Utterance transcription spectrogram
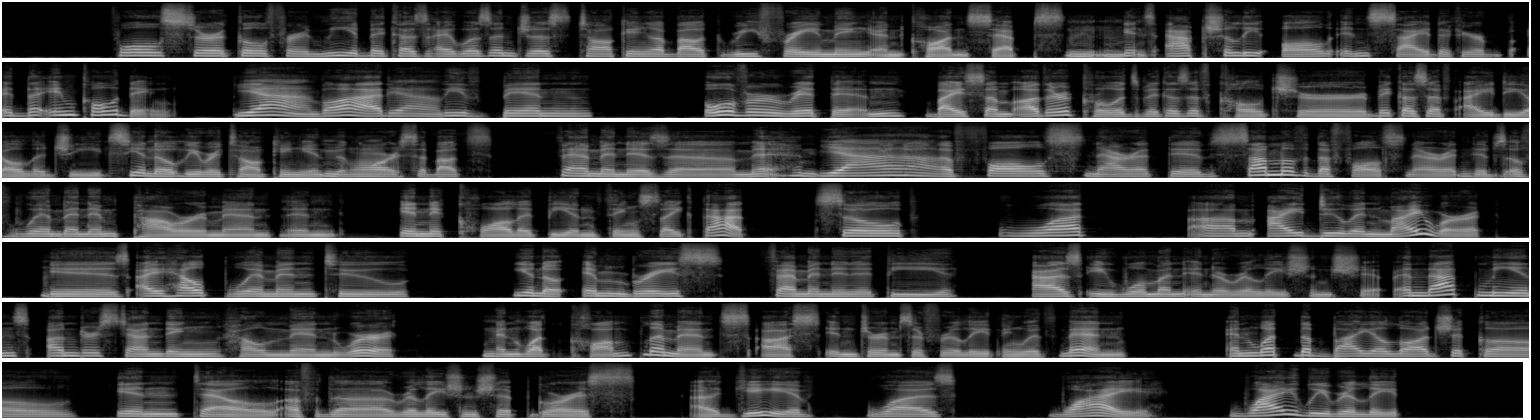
full circle for me because I wasn't just talking about reframing and concepts. Mm-mm. It's actually all inside of your the encoding Yeah. but Yeah. we've been overwritten by some other codes because of culture, because of ideologies. You know, we were talking in the course about feminism and Yeah. false narratives, some of the false narratives of women empowerment and inequality and things like that. So, what um, I do in my work is I help women to, you know, embrace femininity as a woman in a relationship. And that means understanding how men work and what complements us in terms of relating with men and what the biological intel of the relationship Goris uh, gave was why why we relate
